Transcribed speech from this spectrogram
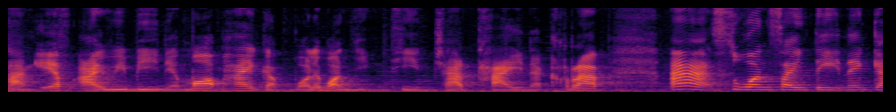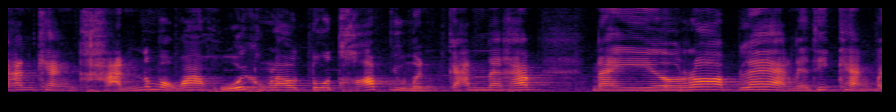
ทาง FIVB เนี่ยมอบให้กับวอลเลย์บอลหญิงทีมชาติไทยนะครับอะส่วนสถิติในการแข่งขันต้องบอกว่าโหยของเราตัวท็อปอยู่เหมือนกันนะครับ ในรอบแรกเนี่ยที่แข่งไป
